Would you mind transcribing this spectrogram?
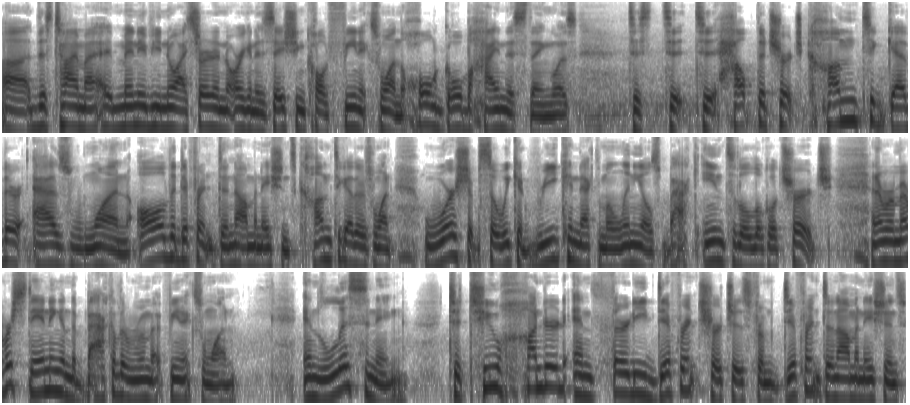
uh, this time, I, many of you know I started an organization called Phoenix One. The whole goal behind this thing was to, to, to help the church come together as one. All the different denominations come together as one, worship so we could reconnect millennials back into the local church. And I remember standing in the back of the room at Phoenix One and listening to 230 different churches from different denominations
